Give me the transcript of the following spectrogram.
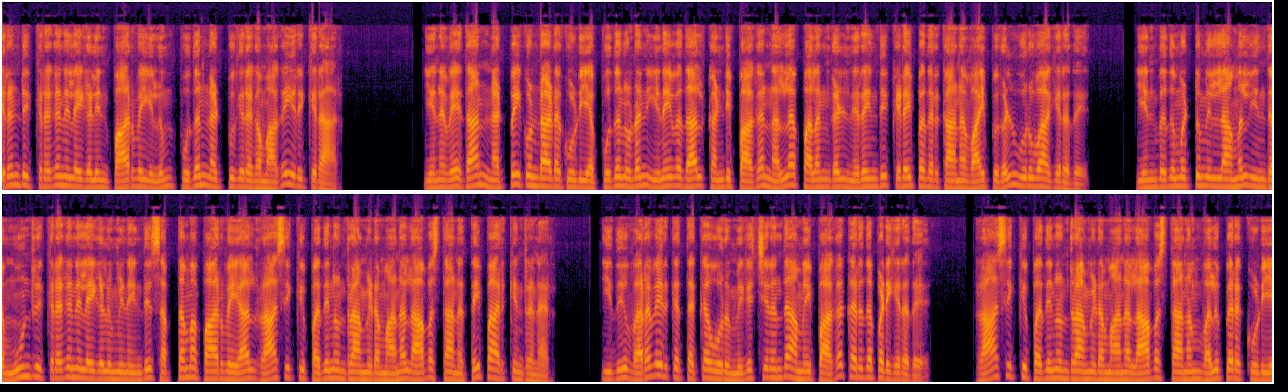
இரண்டு கிரகநிலைகளின் பார்வையிலும் புதன் நட்புகிரகமாக இருக்கிறார். எனவேதான் நட்பை கொண்டாடக்கூடிய புதனுடன் இணைவதால் கண்டிப்பாக நல்ல பலன்கள் நிறைந்து கிடைப்பதற்கான வாய்ப்புகள் உருவாகிறது. என்பது மட்டுமில்லாமல் இந்த மூன்று கிரகநிலைகளும் இணைந்து சப்தம பார்வையால் ராசிக்கு பதினொன்றாம் இடமான லாபஸ்தானத்தை பார்க்கின்றனர். இது வரவேற்கத்தக்க ஒரு மிகச்சிறந்த அமைப்பாக கருதப்படுகிறது. ராசிக்கு பதினொன்றாம் இடமான லாபஸ்தானம் வலுப்பெறக்கூடிய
